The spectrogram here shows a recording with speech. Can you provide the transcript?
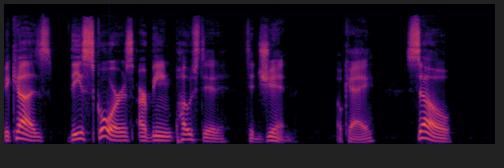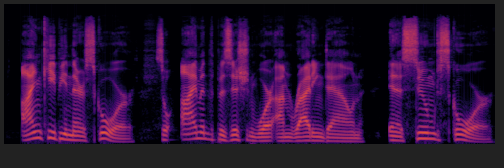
because these scores are being posted to GHIN. Okay. So I'm keeping their score. So I'm in the position where I'm writing down an assumed score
